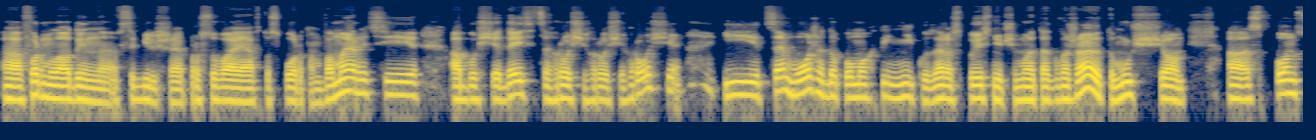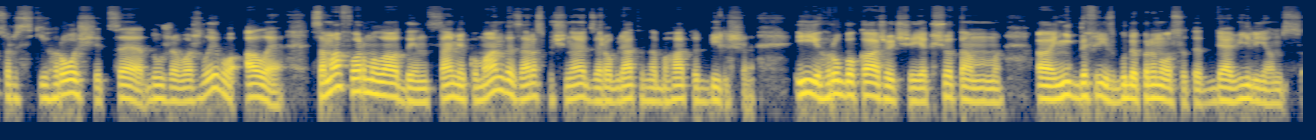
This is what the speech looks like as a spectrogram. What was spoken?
а, Формула 1 все більше просуває автоспортом в Америці або ще десь. Це гроші, гроші, гроші. І це може допомогти Ніку. Зараз поясню, чому я так вважаю, тому що а, спонсорські гроші це дуже важливо, але сама Формула 1, самі команди зараз починають заробляти набагато більше. І, грубо кажучи, якщо там е, Нік Дефріс буде приносити для Вільямс.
